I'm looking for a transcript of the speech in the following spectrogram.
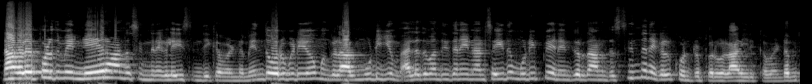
நாங்கள் எப்பொழுதுமே நேரான சிந்தனைகளை சிந்திக்க வேண்டும். எந்த ஒரு விடயமும் எங்களால் முடியும். அல்லது வந்து இதனை நான் செய்து முடிப்பேன் என்கிறதான அந்த சிந்தனைகள் கொண்டிருப்பவர்களாக இருக்க வேண்டும்.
